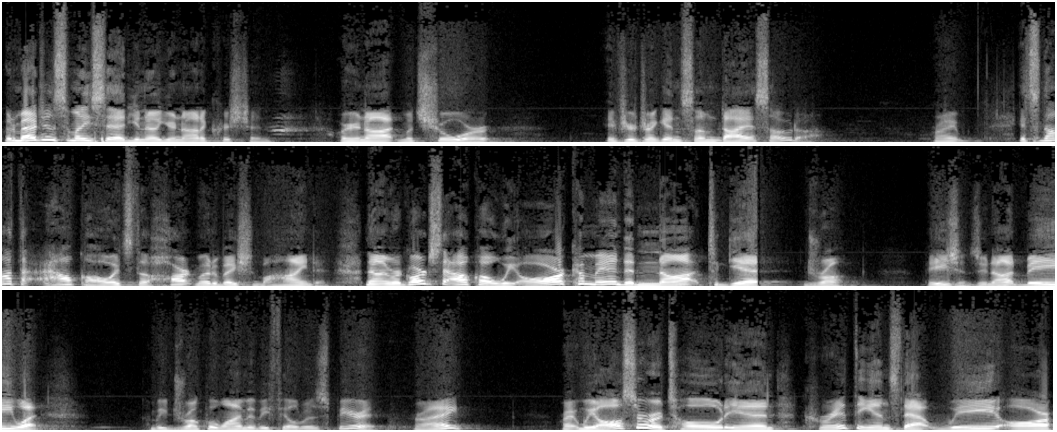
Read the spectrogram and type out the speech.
But imagine somebody said, you know, you're not a Christian or you're not mature if you're drinking some diet soda, right? It's not the alcohol, it's the heart motivation behind it. Now, in regards to alcohol, we are commanded not to get drunk. Ephesians, do not be what? Be drunk with wine, but be filled with the Spirit, right? Right? We also are told in Corinthians that we are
